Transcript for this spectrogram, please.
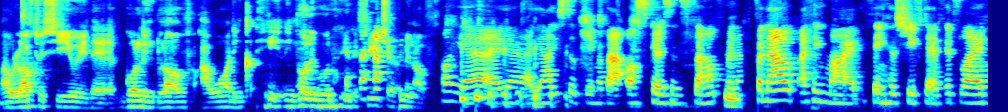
I would love to see you in the Golden Globe Award in, in Hollywood in the future. You know, Oh yeah, yeah, yeah. I used to dream about Oscars and stuff, but Mm. for now, I think my thing has shifted. It's like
